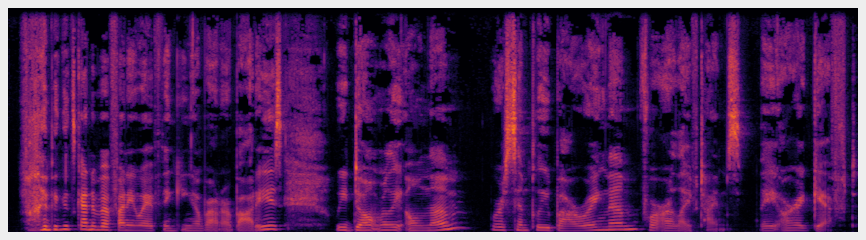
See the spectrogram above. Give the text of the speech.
I think it's kind of a funny way of thinking about our bodies. We don't really own them, we're simply borrowing them for our lifetimes. They are a gift.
